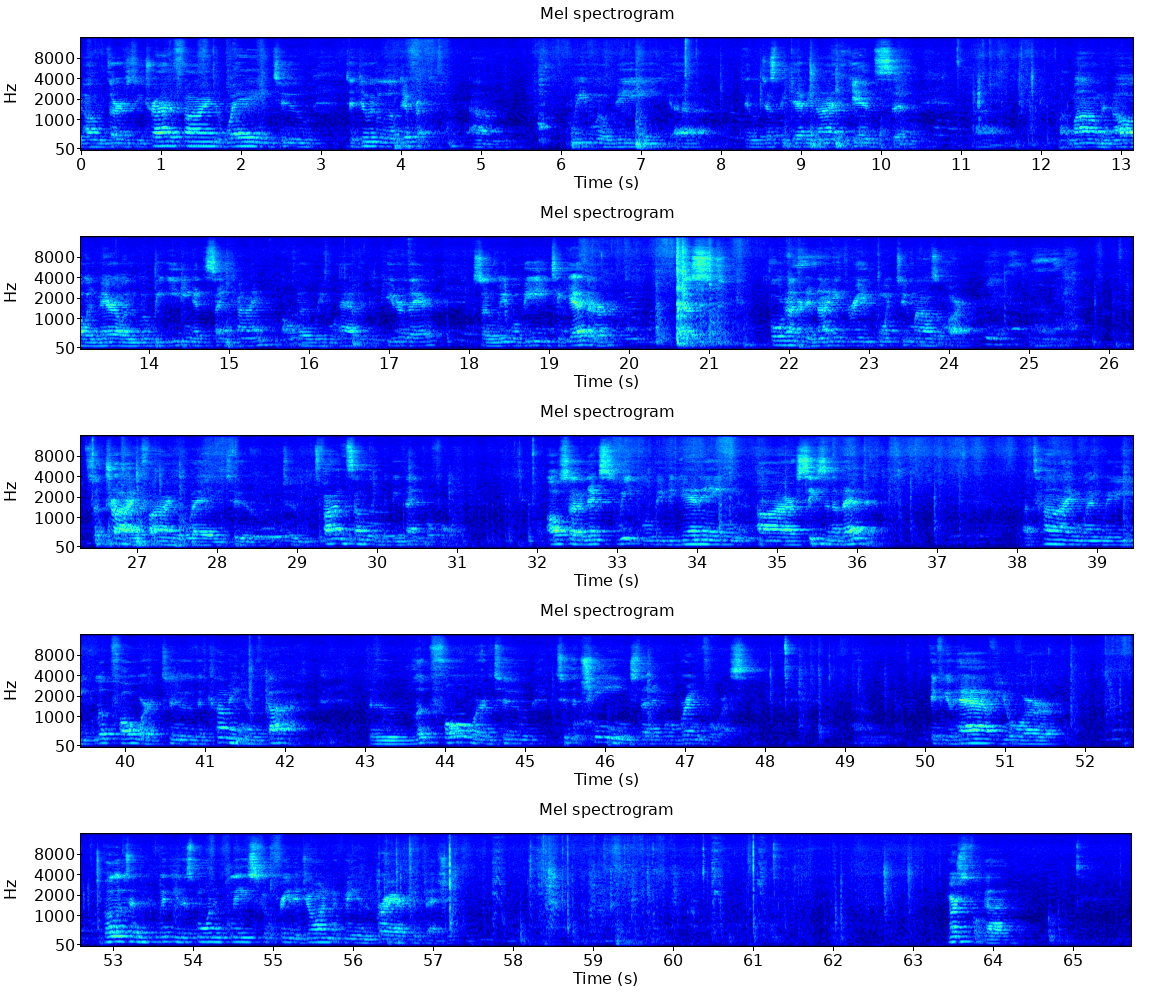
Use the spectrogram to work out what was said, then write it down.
on Thursday, try to find a way to, to do it a little different. Um, we will be, uh, it'll just be Debbie and I, the kids, and uh, my mom and all in Maryland will be eating at the same time, although we will have the computer there. So we will be together just 493.2 miles apart. Um, So try and find a way to find something to be thankful for. Also, next week, we'll be beginning our season of Advent. A time when we look forward to the coming of God, to look forward to, to the change that it will bring for us. Um, If you have your bulletin with you this morning, please feel free to join with me in the prayer confession. Merciful God,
